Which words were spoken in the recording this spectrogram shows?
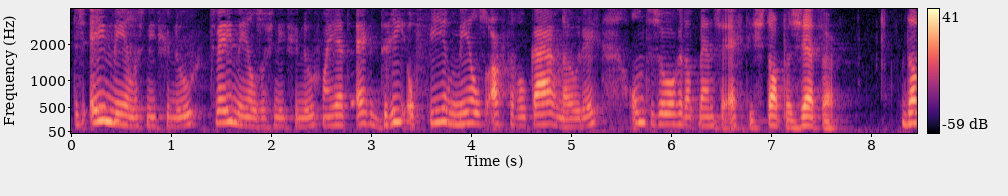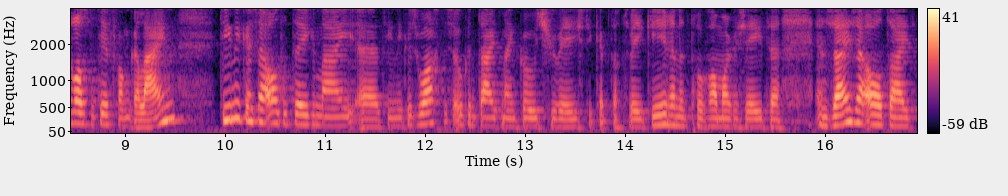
Dus één mail is niet genoeg, twee mails is niet genoeg. Maar je hebt echt drie of vier mails achter elkaar nodig om te zorgen dat mensen echt die stappen zetten. Dat was de tip van Carlijn. Tineke zei altijd tegen mij, uh, Tineke Zwart is ook een tijd mijn coach geweest. Ik heb daar twee keer in het programma gezeten. En zij zei altijd,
